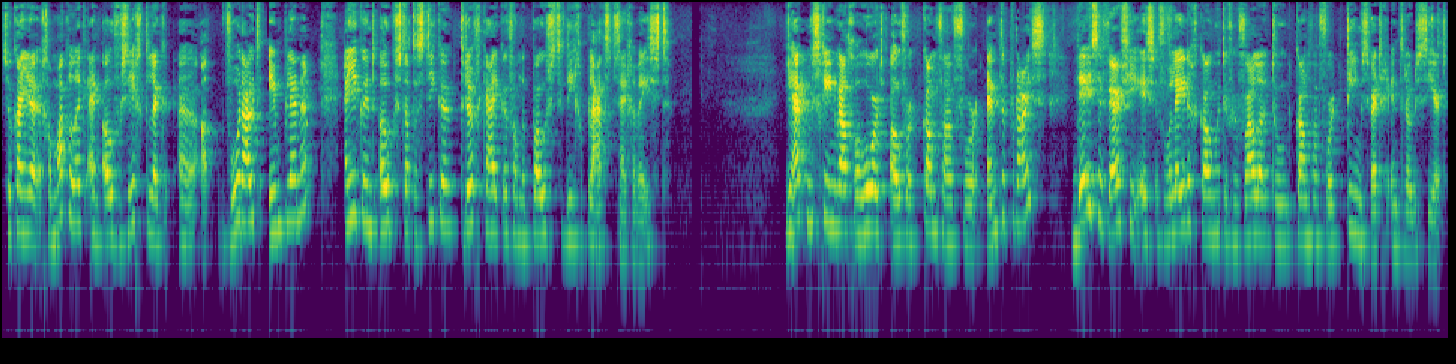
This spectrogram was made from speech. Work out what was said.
Zo kan je gemakkelijk en overzichtelijk uh, vooruit inplannen. En je kunt ook statistieken terugkijken van de posts die geplaatst zijn geweest. Je hebt misschien wel gehoord over Canva voor Enterprise. Deze versie is volledig komen te vervallen toen Canva voor Teams werd geïntroduceerd.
